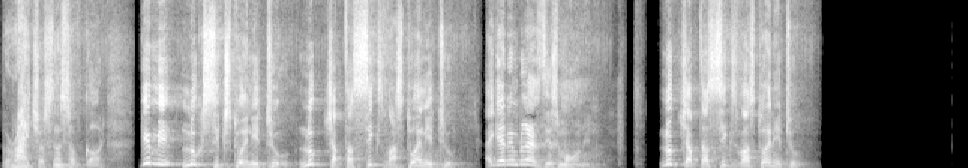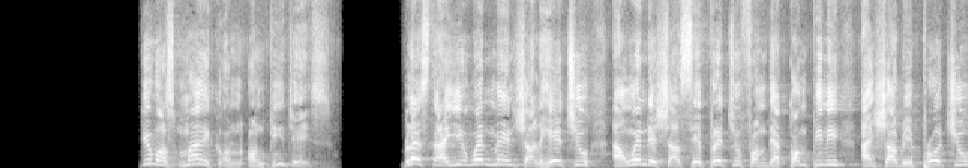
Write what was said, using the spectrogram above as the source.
the righteousness of God. Give me Luke 6 22. Luke chapter 6, verse 22. I getting blessed this morning. Luke chapter 6, verse 22. Give us mic on, on PJs. Blessed are you when men shall hate you, and when they shall separate you from their company, and shall reproach you,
